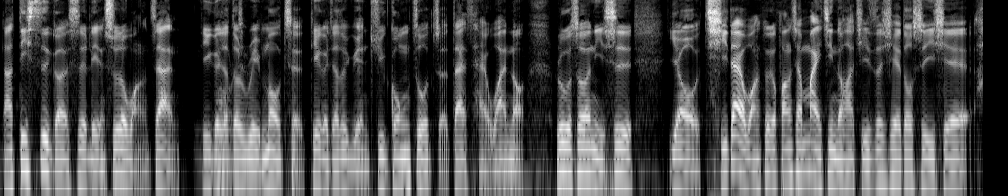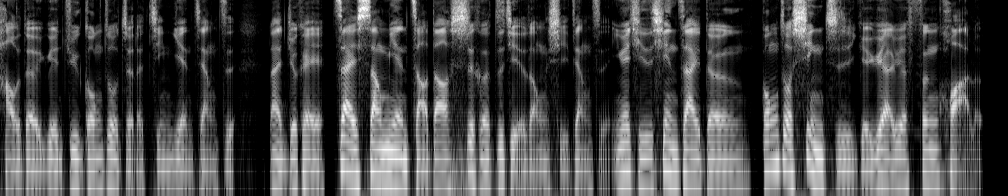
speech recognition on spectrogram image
那第四个是脸书的网站，第一个叫做 Remote，第二个叫做远距工作者在台湾哦。如果说你是有期待往这个方向迈进的话，其实这些都是一些好的远距工作者的经验，这样子。那你就可以在上面找到适合自己的东西，这样子。因为其实现在的工作性质也越来越分化了。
